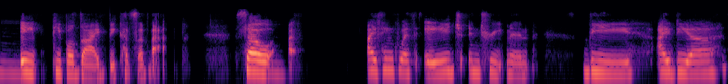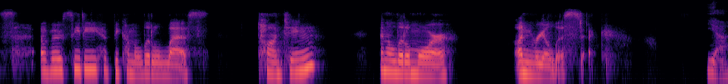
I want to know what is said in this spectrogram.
Mm. eight people died because of that. So Mm. I, I think with age and treatment, the ideas of OCD have become a little less taunting and a little more unrealistic. Yeah.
